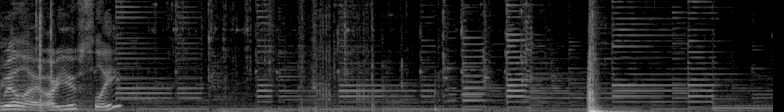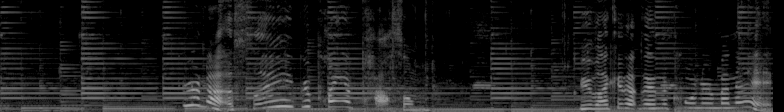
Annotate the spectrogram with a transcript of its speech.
Willow, are you asleep? You're not asleep. You're playing possum. You like it up there in the corner of my neck.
